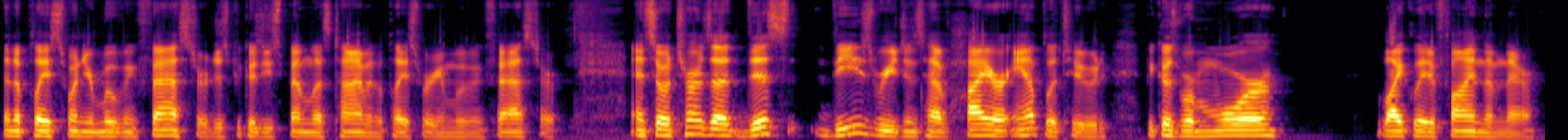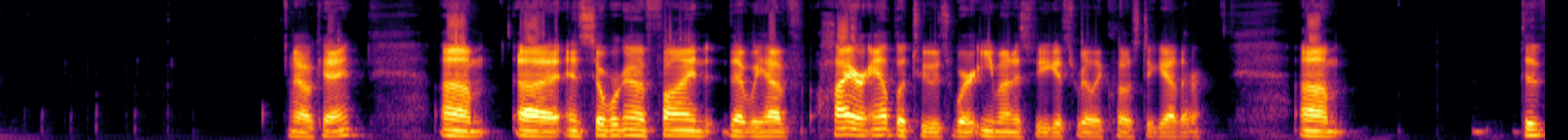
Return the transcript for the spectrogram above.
than a place when you're moving faster, just because you spend less time in the place where you're moving faster. And so it turns out this these regions have higher amplitude because we're more likely to find them there. Okay. Um, uh, and so we're going to find that we have higher amplitudes where E minus V gets really close together. Um, the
